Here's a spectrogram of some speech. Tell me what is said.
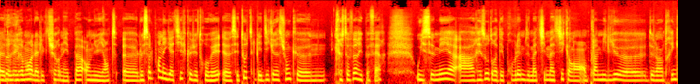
Euh, donc Vraiment. la lecture n'est pas ennuyante. Euh, le seul point négatif que j'ai trouvé, euh, c'est toutes les que Christopher il peut faire, où il se met à résoudre des problèmes de mathématiques en, en plein milieu euh, de l'intrigue.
